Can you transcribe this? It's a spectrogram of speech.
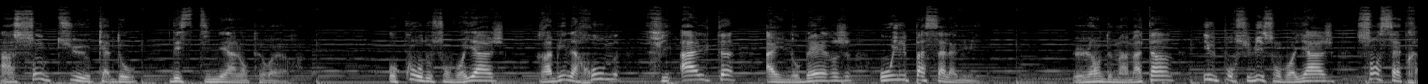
un somptueux cadeau destiné à l'empereur. Au cours de son voyage, Rabbi Nahum fit halte à une auberge où il passa la nuit. Le lendemain matin, il poursuivit son voyage sans s'être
